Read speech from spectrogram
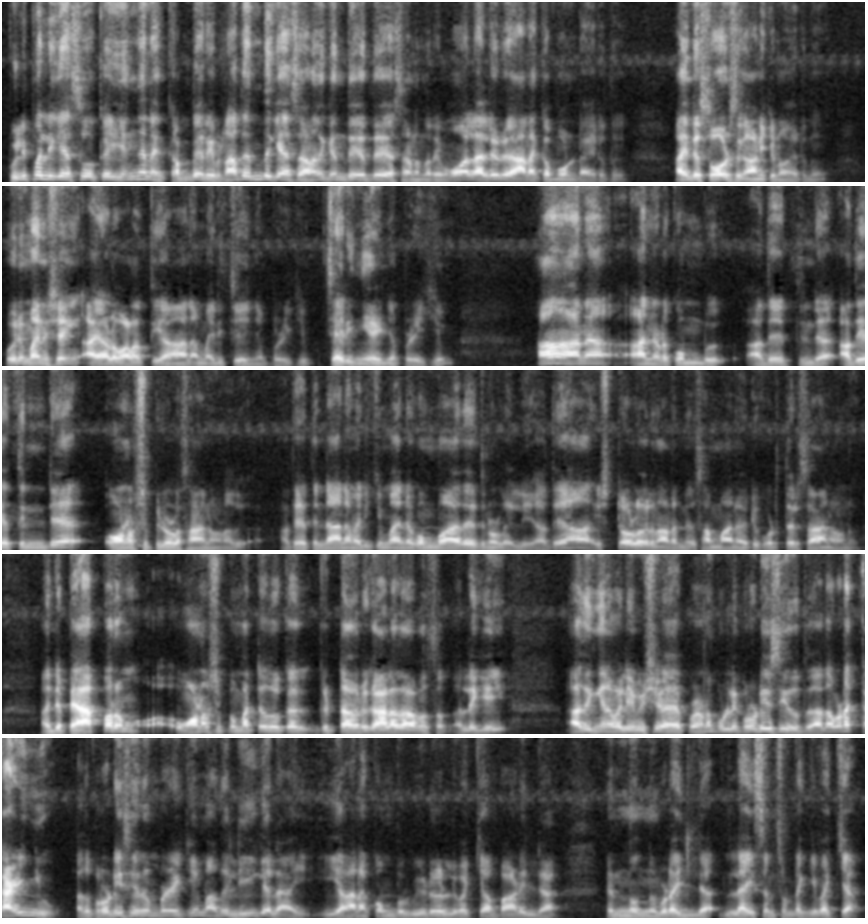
പുലിപ്പല്ലി കേസും ഒക്കെ എങ്ങനെ കമ്പയർ ചെയ്യണം അതെന്ത് കേസാണ്? അതൊക്കെ എന്ത് എന്ത് കേസാണെന്ന് അറിയാം മോഹൻലാൽ ഒരു ആനക്കൊമ്പ് ഉണ്ടായിരുന്നു. അതിന്റെ സോഴ്സ് കാണിക്കണമായിരുന്നു. ഒരു മനുഷ്യൻ അയാൾ വളർത്തിയ ആന മരിച്ചു കഴിഞ്ഞപ്പോഴേക്കും ചരിഞ്ഞു കഴിഞ്ഞപ്പോഴേക്കും ആ ആന ആനയുടെ കൊമ്പ് അദ്ദേഹത്തിന്റെ അദ്ദേഹത്തിന്റെ ഓണർഷിപ്പിലുള്ള സാധനമാണത് അദ്ദേഹത്തിന്റെ ആന മരിക്കുമ്പോൾ അതിന്റെ കൊമ്പ് അദ്ദേഹത്തിനുള്ളതല്ലേ? അതേ ആ ഇഷ്ടമുള്ള ഒരു നടന് സമ്മാനമായിട്ട് കൊടുത്തൊരു സാധനമാണ്. അതിന്റെ പേപ്പറും ഓണർഷിപ്പും മറ്റതൊക്കെ കിട്ടാൻ ഒരു കാലതാമസം. അല്ലെങ്കിൽ അതിങ്ങനെ വലിയ വിഷയമായപ്പോഴാണ് പുള്ളി പ്രൊഡ്യൂസ് ചെയ്തത്. അത് അവിടെ കഴിഞ്ഞു. അത് പ്രൊഡ്യൂസ് ചെയ്തപ്പോഴേക്കും അത് ലീഗലായി ഈ ആനക്കൊമ്പ് വീടുകളിൽ വയ്ക്കാൻ പാടില്ല എന്നൊന്നും ഇവിടെ ഇല്ല. ലൈസൻസ് ഉണ്ടെങ്കിൽ വയ്ക്കാം.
